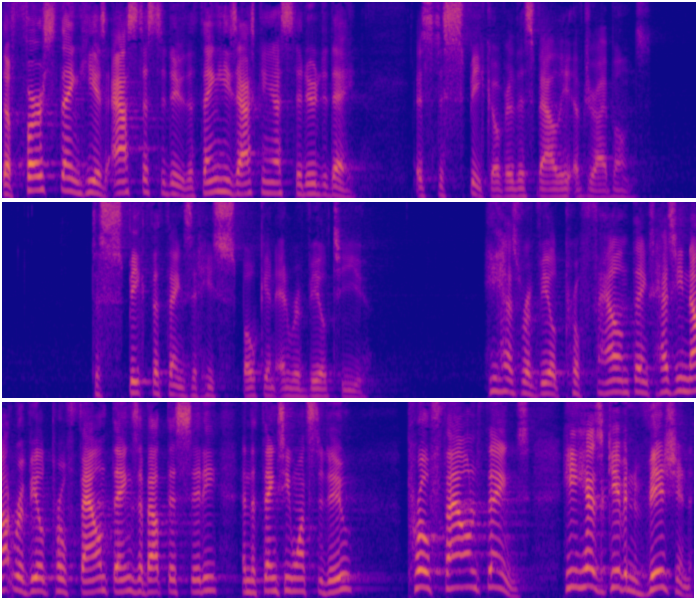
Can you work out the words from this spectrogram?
the first thing He has asked us to do, the thing He's asking us to do today, is to speak over this valley of dry bones. To speak the things that He's spoken and revealed to you. He has revealed profound things. Has He not revealed profound things about this city and the things He wants to do? Profound things. He has given vision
